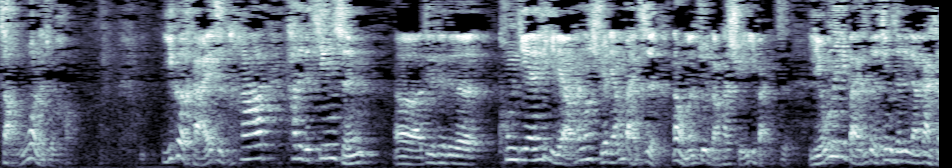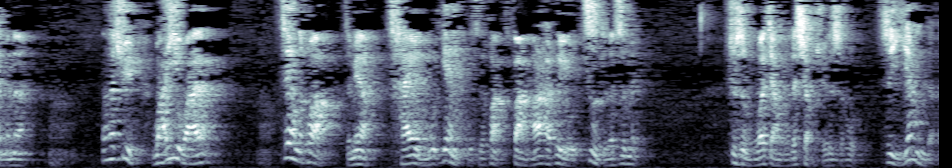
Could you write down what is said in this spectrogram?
掌握了就好。一个孩子，他他这个精神，呃，这个这个这个空间力量，他能学两百字，那我们就让他学一百字，留那一百字的精神力量干什么呢？啊，让他去玩一玩啊，这样的话怎么样？才无厌苦之患，反而还会有自得之美。就是我讲我的小学的时候是一样的，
